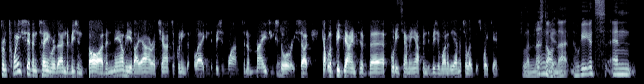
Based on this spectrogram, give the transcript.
from 2017, where they're in Division 5, and now here they are, a chance of winning the flag in Division 1. It's an amazing story. So a couple of big games of uh, footy coming up in Division 1 of the Amateur League this weekend. Just on that, Hookie, it's and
